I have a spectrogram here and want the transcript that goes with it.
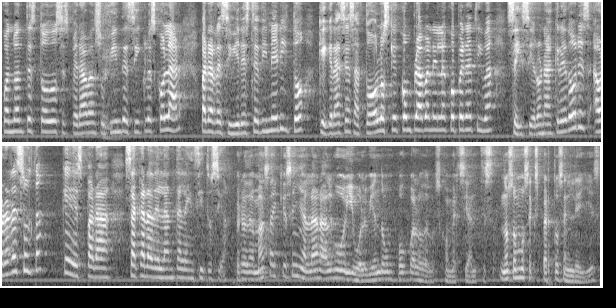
cuando antes todos esperaban su fin de ciclo escolar para recibir este dinerito que gracias a todos los que compraban en la cooperativa se hicieron acreedores. Ahora resulta que es para sacar adelante a la institución. Pero además hay que señalar algo y volviendo un poco a lo de los comerciantes. No somos expertos en leyes,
